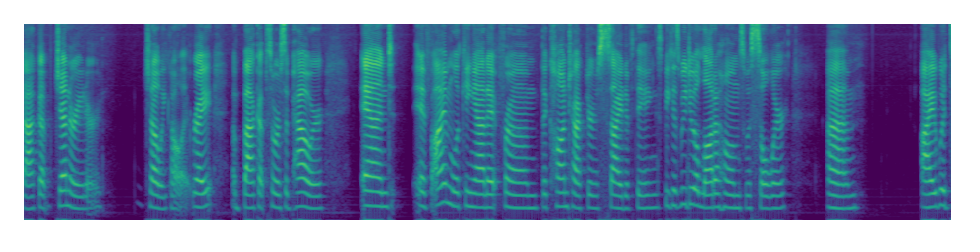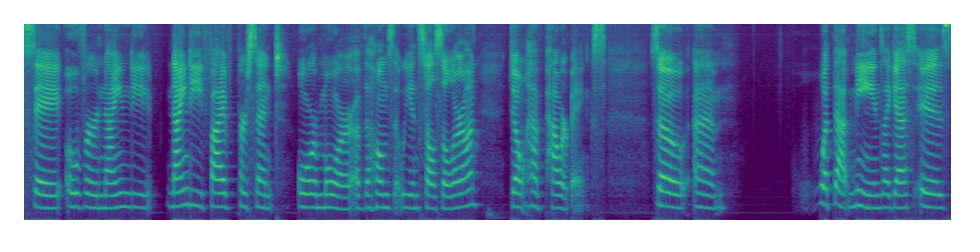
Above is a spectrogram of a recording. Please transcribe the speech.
backup generator, shall we call it, right? A backup source of power. And if I'm looking at it from the contractor's side of things, because we do a lot of homes with solar, um, I would say over 90, 95% or more of the homes that we install solar on don't have power banks. So, um, what that means, I guess, is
